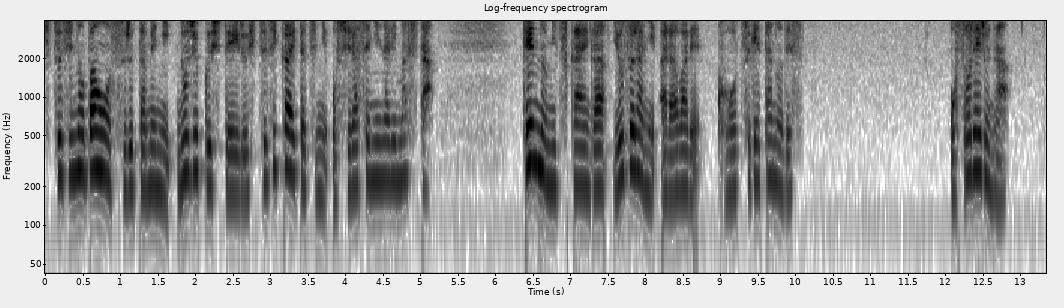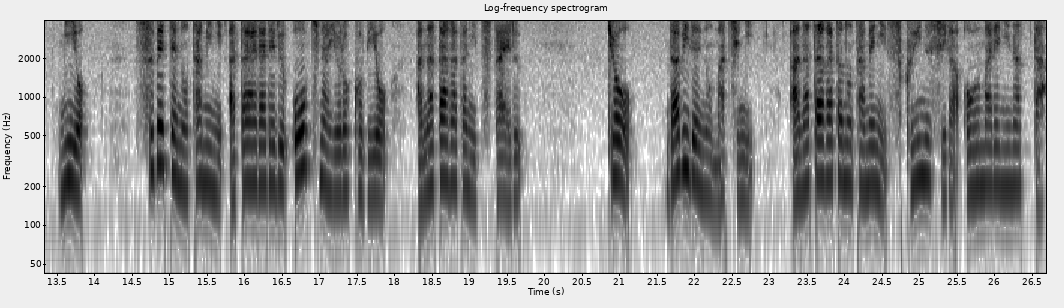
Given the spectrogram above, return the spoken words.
羊の番をするために野宿している羊飼いたちにお知らせになりました。天の御使いが夜空に現れ、こう告げたのです。恐れるな、見よ、すべての民に与えられる大きな喜びをあなた方に伝える。今日、ダビデの町にあなた方のために救い主がお生まれになった。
